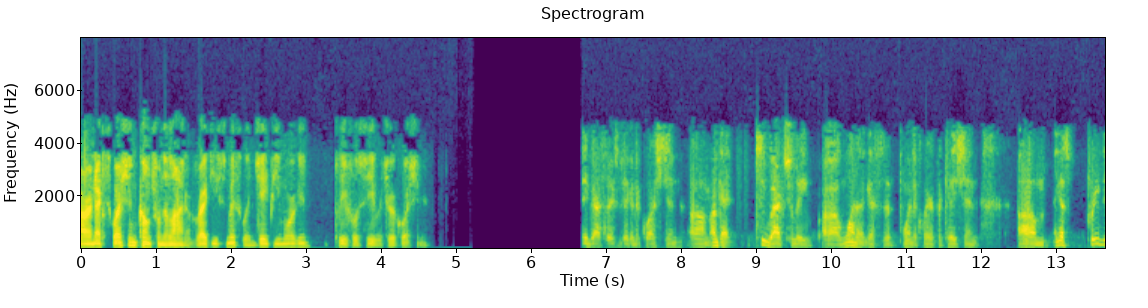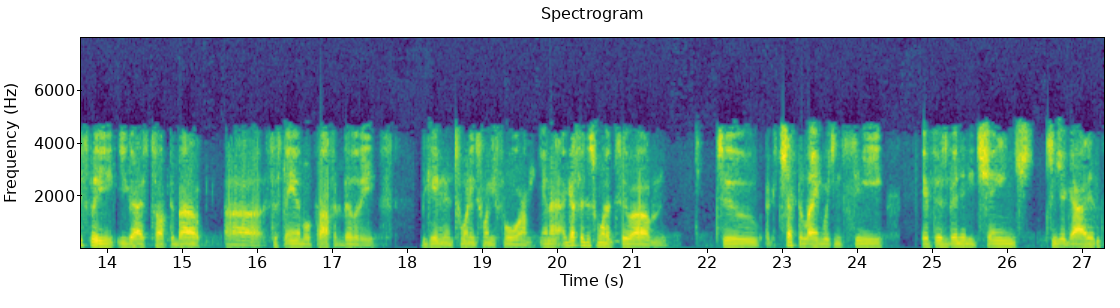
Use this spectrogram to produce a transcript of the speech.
Our next question comes from the line of Reggie Smith with JPMorgan. Please proceed with your question. Hey, guys. Thanks for taking the question. Um, I've got two actually. Uh, one, I guess, is a point of clarification. Um, I guess previously you guys talked about uh, sustainable profitability beginning in 2024. and I guess I just wanted um, to check the language and see if there's been any change to your guidance.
